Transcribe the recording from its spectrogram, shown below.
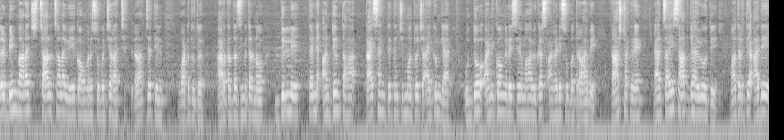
तर बिनभाराची चाल चालावी काँग्रेससोबतच्या राज्य राज्यातील वाटत होतं. अर्थातच मित्रांनो दिल्ली त्यांनी अंतिमतः काय सांगते त्यांचे महत्त्वाचे ऐकून घ्या. उद्धव आणि काँग्रेस हे महाविकास आघाडीसोबत राहावे. राज ठाकरे यांचाही साथ घ्यावी होती. मात्र ते आधी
